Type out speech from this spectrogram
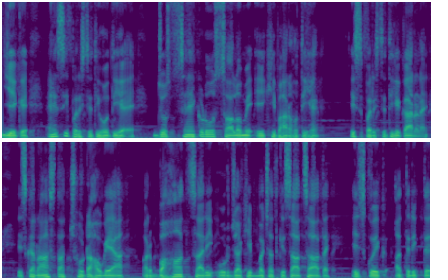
ये एक ऐसी परिस्थिति होती है जो सैकड़ों सालों में एक ही बार होती है। इस परिस्थिति के कारण इसका रास्ता छोटा हो गया और बहुत सारी ऊर्जा की बचत के साथ साथ इसको एक अतिरिक्त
